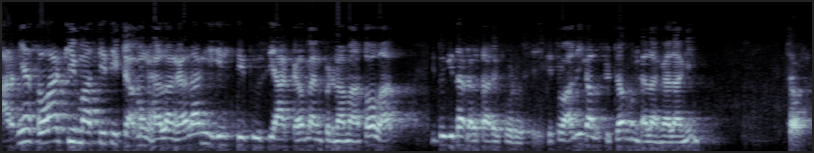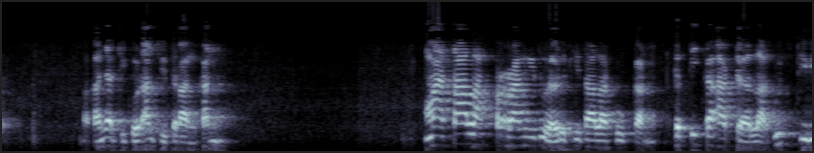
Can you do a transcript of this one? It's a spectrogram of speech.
Artinya selagi masih tidak menghalang-halangi institusi agama yang bernama sholat, itu kita tidak usah revolusi. Kecuali kalau sudah menghalang-halangi sholat. Makanya di Quran diterangkan masalah perang itu harus kita lakukan ketika ada lagu di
